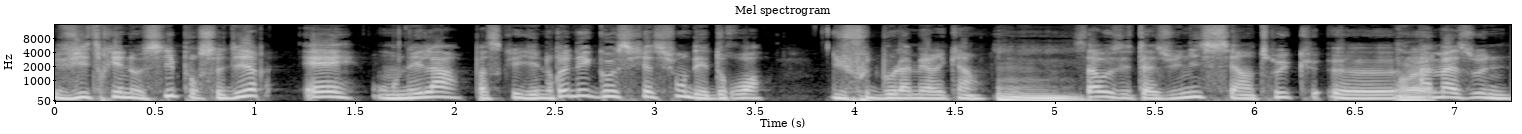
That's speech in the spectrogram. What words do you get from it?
Vitrine aussi pour se dire, hé, on est là parce qu'il y a une renégociation des droits du football américain. Hmm. Ça, aux États-Unis, c'est un truc. euh, Ouais. Amazon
